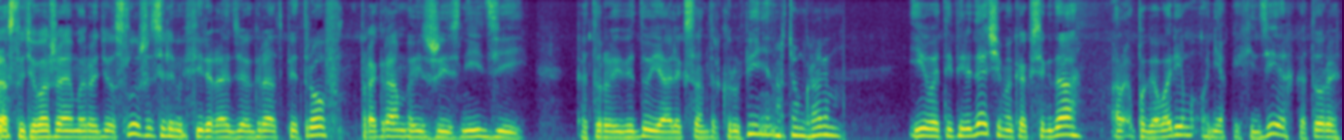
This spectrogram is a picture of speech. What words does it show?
Здравствуйте, уважаемые радиослушатели! В эфире радио «Град Петров», программа «Из жизни идей», которую веду я, Александр Крупинин. Артем Гравин. И в этой передаче мы, как всегда, поговорим о неких идеях, которые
